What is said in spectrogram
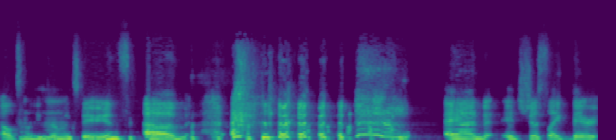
I'll tell mm-hmm. you from mm-hmm. experience. Um, and it's just like there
